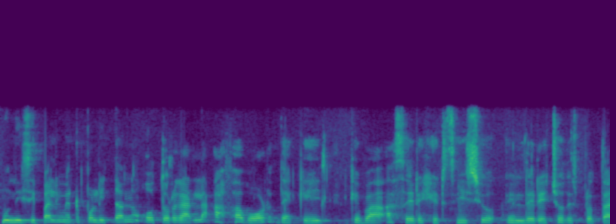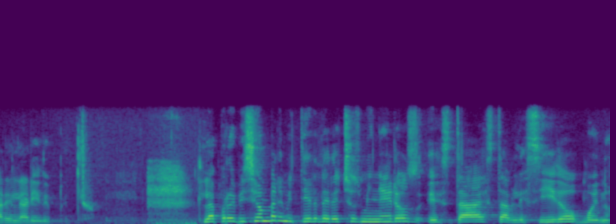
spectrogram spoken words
municipal y metropolitano otorgarla a favor de aquel que va a hacer ejercicio el derecho de explotar el árido y petro. La prohibición para emitir derechos mineros está establecido, bueno,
